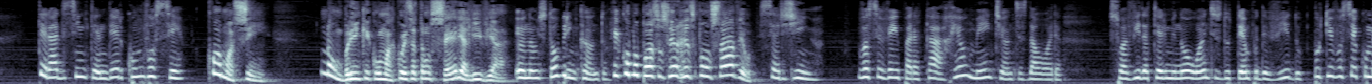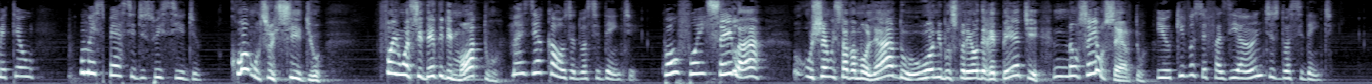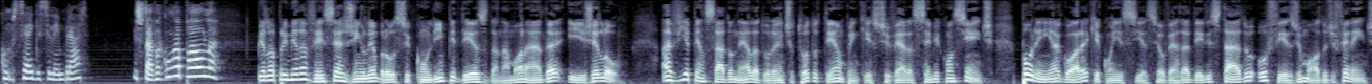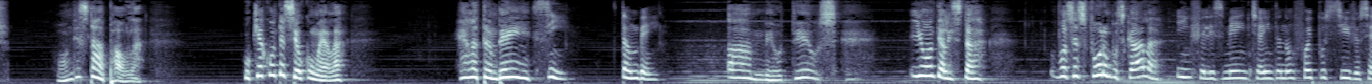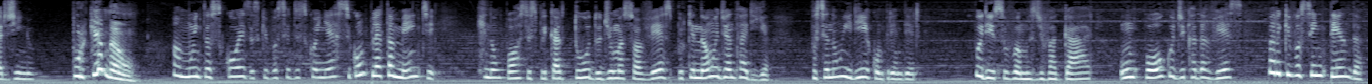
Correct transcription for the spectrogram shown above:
Terá de se entender com você. Como assim? Não brinque com uma coisa tão séria, Lívia. Eu não estou brincando. E como posso ser responsável? Serginho, você veio para cá realmente antes da hora. Sua vida terminou antes do tempo devido porque você cometeu uma espécie de suicídio. Como suicídio? Foi um acidente de moto? Mas e a causa do acidente? Qual foi? Sei lá. O chão estava molhado, o ônibus freou de repente, não sei ao certo. E o que você fazia antes do acidente? Consegue se lembrar? Estava com a Paula. Pela primeira vez, Serginho lembrou-se com limpidez da namorada e gelou. Havia pensado nela durante todo o tempo em que estivera semiconsciente, porém, agora que conhecia seu verdadeiro estado, o fez de modo diferente. Onde está a Paula? O que aconteceu com ela? Ela também. Sim, também. Ah, meu Deus! E onde ela está? Vocês foram buscá-la? Infelizmente, ainda não foi possível, Serginho. Por que não? Há muitas coisas que você desconhece completamente. E não posso explicar tudo de uma só vez porque não adiantaria. Você não iria compreender. Por isso, vamos devagar, um pouco de cada vez, para que você entenda.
